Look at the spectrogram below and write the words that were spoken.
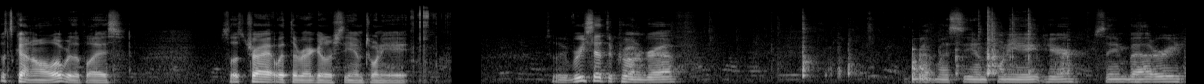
It's kind of all over the place. So let's try it with the regular CM28. So we've reset the chronograph. Got my CM28 here, same battery,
